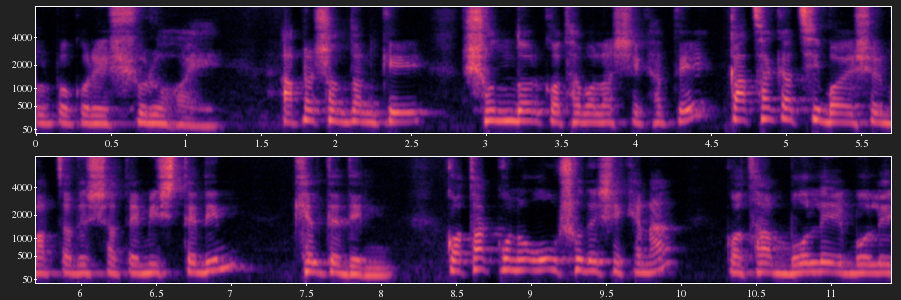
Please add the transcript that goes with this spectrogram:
অল্প করে শুরু হয়। আপনার সন্তানকে সুন্দর কথা বলা শেখাতে কাছাকাছি বয়সের বাচ্চাদের সাথে মিশতে দিন। খেলতে দিন। কথা কোনো ঔষধে শেখে না, কথা বলে বলে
